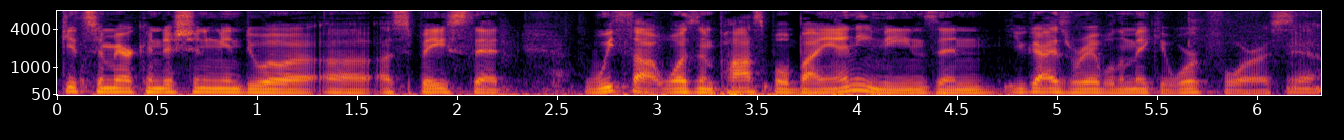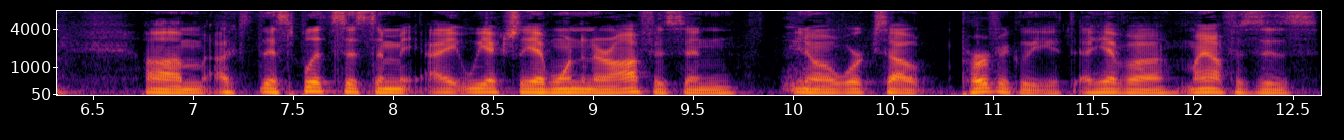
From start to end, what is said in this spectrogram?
get some air conditioning into a, a, a space that we thought wasn't possible by any means, and you guys were able to make it work for us. Yeah. Um, uh, the split system, I, we actually have one in our office, and you know it works out perfectly. I have a my office is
